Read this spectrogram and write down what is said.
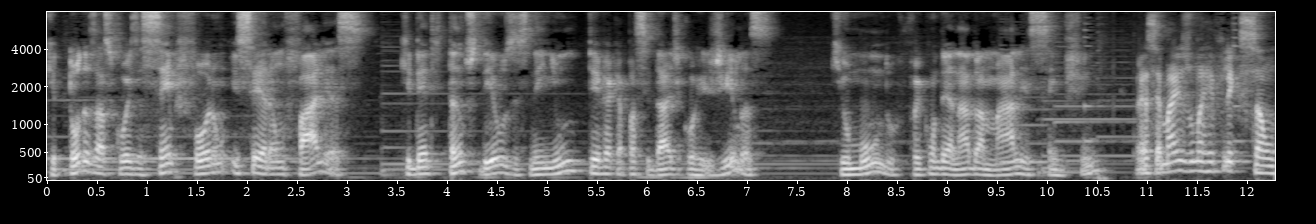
Que todas as coisas sempre foram e serão falhas? Que dentre tantos deuses nenhum teve a capacidade de corrigi-las? Que o mundo foi condenado a males sem fim? Então, essa é mais uma reflexão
